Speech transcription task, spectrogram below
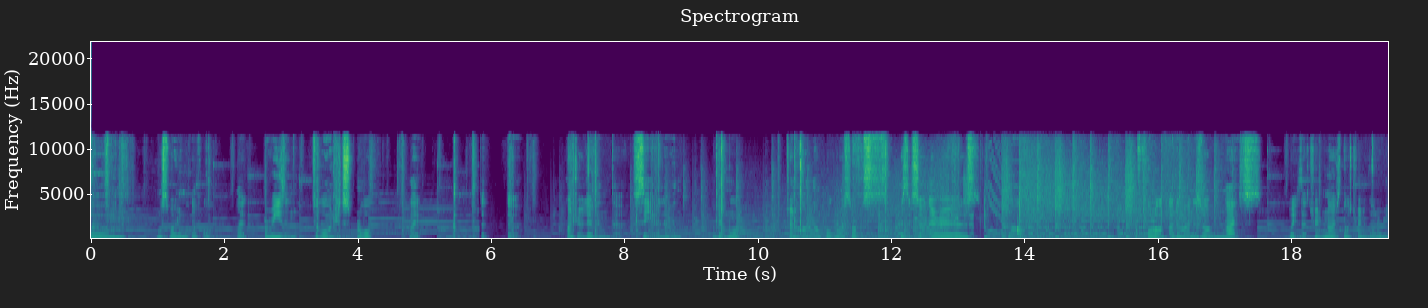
um what's the word I'm looking for? Like a reason to go and explore like 111, the C11 a bit more. Trying to hunt down Pokemon stuff, visit certain areas. Wow. A full lot other man as well, nice. Wait, is that train? No, it's not trainer gallery.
